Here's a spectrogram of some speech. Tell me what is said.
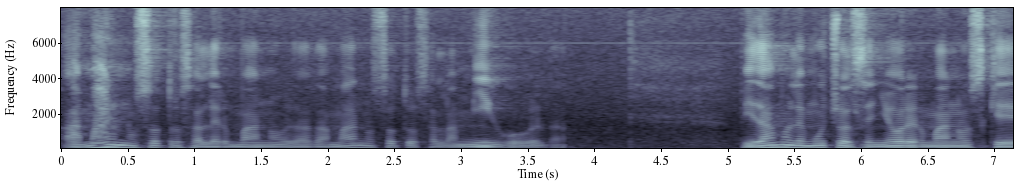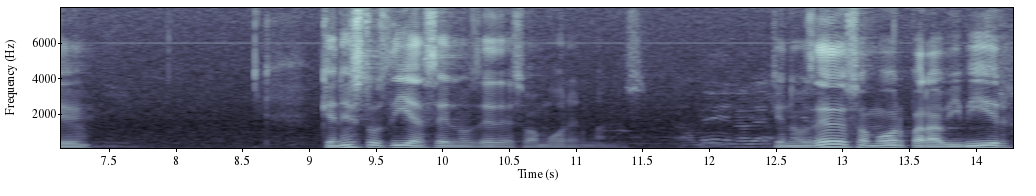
amar nosotros al hermano, ¿verdad? Amar nosotros al amigo, ¿verdad? Pidámosle mucho al Señor, hermanos, que, que en estos días Él nos dé de su amor, hermanos. Que nos dé de su amor para vivir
